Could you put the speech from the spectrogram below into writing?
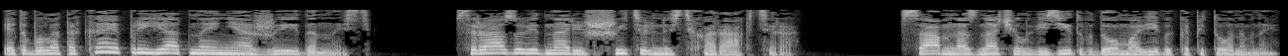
это была такая приятная неожиданность. Сразу видна решительность характера. Сам назначил визит в дом Авивы Капитоновны.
